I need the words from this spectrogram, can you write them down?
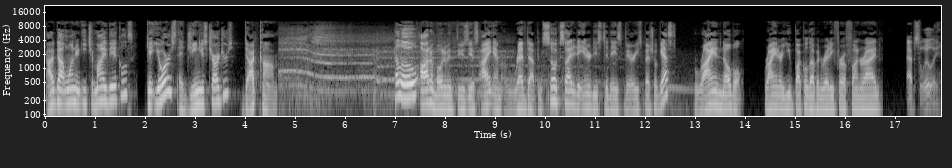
I've got one in each of my vehicles. Get yours at geniuschargers.com. Hello, automotive enthusiasts. I am revved up and so excited to introduce today's very special guest, Ryan Noble. Ryan, are you buckled up and ready for a fun ride? Absolutely.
